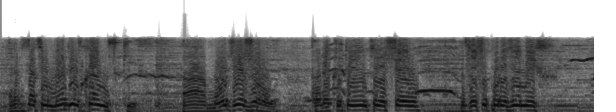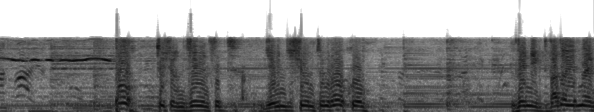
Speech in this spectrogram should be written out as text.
reprezentacją mediów chamskich, a młodzieżą rekrutującą się z osób urodzonych po 1990 roku. Wynik 2 do 1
